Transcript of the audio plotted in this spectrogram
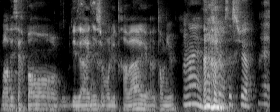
voir des serpents ou des araignées sur mon lieu de travail, euh, tant mieux. Ouais, c'est sûr, c'est sûr. Ouais.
